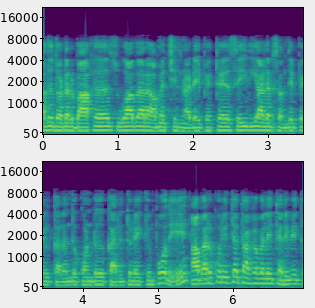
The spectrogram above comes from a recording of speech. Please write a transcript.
அது தொடர்பாக சுகாதார அமைச்சில் நடைபெற்ற செய்தியாளர் சந்திப்பில் கலந்து கொண்டு கருத்துரைக்கும் போதே அவர் குறித்த தகவலை தெரிவித்து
